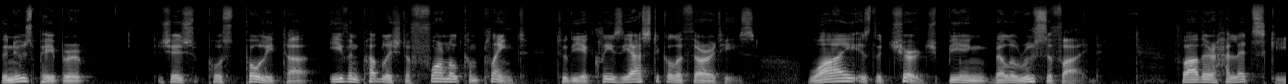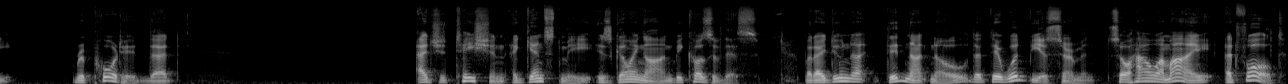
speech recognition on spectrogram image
The newspaper Rzeczpospolita even published a formal complaint to the ecclesiastical authorities. Why is the church being Belarusified? Father Haletsky reported that agitation against me is going on because of this. But I do not, did not know that there would be a sermon, so how am I at fault?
